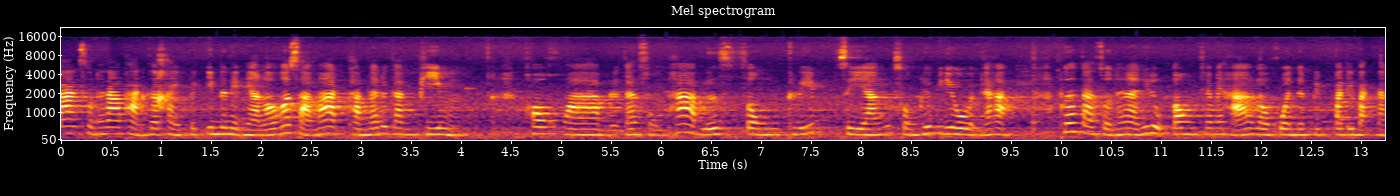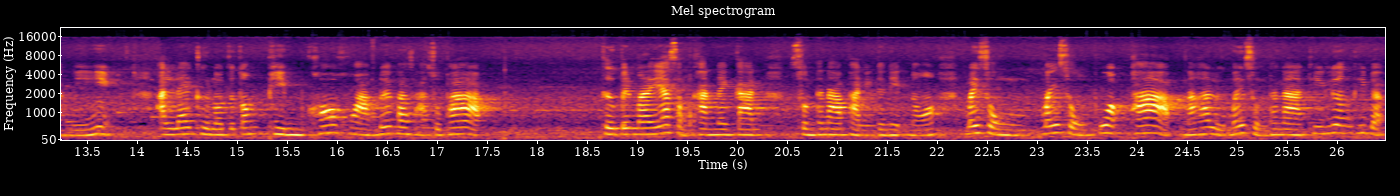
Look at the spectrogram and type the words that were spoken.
การสนทนาผ่านเครือข่ายอินเทอร์เน็ตเนี่ยเราก็สามารถทำได้ด้วยการพิมพ์ ข้อความหรือการส่งภาพหรือส่งคลิปเสียง ส่งคลิปวิดีโอแบบนี้ค่ะเพื่อการสนทนาที่ถูกต้องใช่ไหมคะ เราควรจะปฏิบัติดังนี้ อันแรกคือเราจะต้องพิมพ์ข้อความด้วยภาษาสุภาพถือเป็นมารยาทสำคัญในการสนทนาผ่านอินเทอร์เน็ตเนาะไม่ส่งไม่ส่งพวกภาพนะคะหรือไม่สนทนาที่เรื่องที่แบบ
